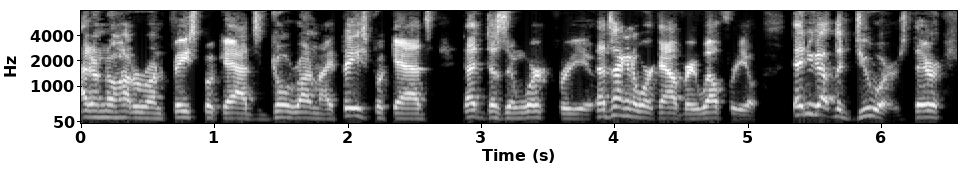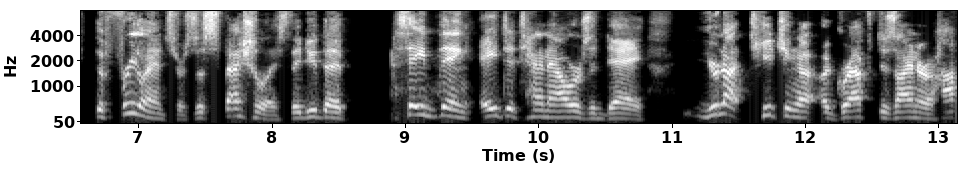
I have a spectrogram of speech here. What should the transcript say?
I don't know how to run Facebook ads. Go run my Facebook ads. That doesn't work for you. That's not going to work out very well for you. Then you got the doers. They're the freelancers, the specialists. They do the same thing, eight to 10 hours a day. You're not teaching a, a graphic designer how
